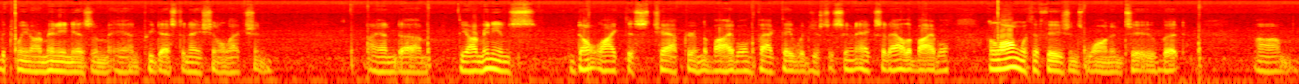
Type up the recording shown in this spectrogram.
between Arminianism and predestination election. And um, the Arminians don't like this chapter in the Bible. In fact, they would just as soon exit out of the Bible along with Ephesians 1 and 2. But um,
